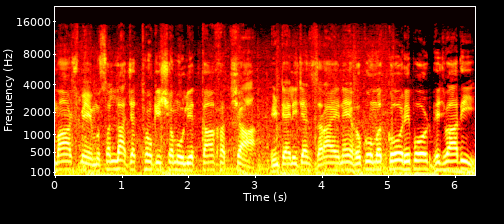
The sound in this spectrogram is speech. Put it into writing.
मार्च में मुसल्ला जत्थों की शमूलियत का खदशा। इंटेलिजेंस जराए ने हुकूमत को रिपोर्ट भिजवा दी।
